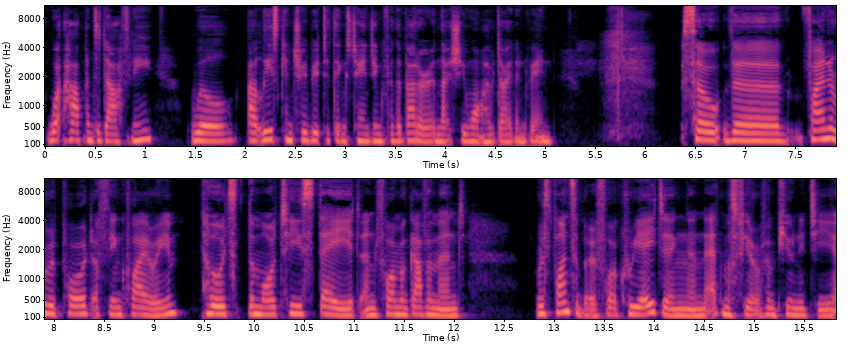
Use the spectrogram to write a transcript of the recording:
what happened to Daphne will at least contribute to things changing for the better and that she won't have died in vain. So the final report of the inquiry holds the Maltese state and former government responsible for creating an atmosphere of impunity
